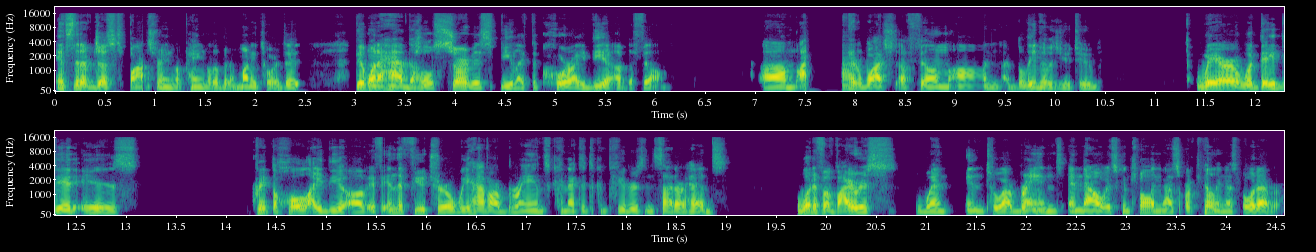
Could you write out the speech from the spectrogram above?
Instead of just sponsoring or paying a little bit of money towards it they want to have the whole service be like the core idea of the film. Um, I, I had watched a film on i believe it was youtube where what they did is create the whole idea of if in the future we have our brains connected to computers inside our heads what if a virus went into our brains and now it's controlling us or killing us or whatever.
